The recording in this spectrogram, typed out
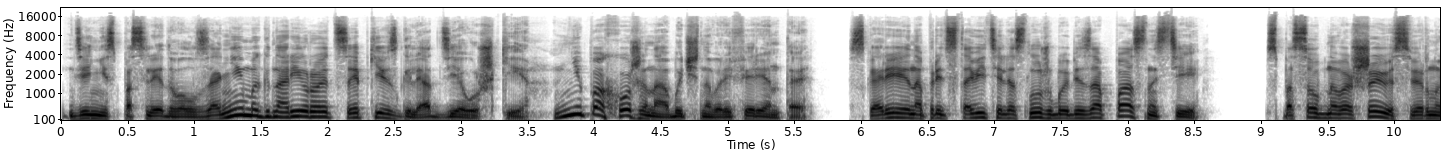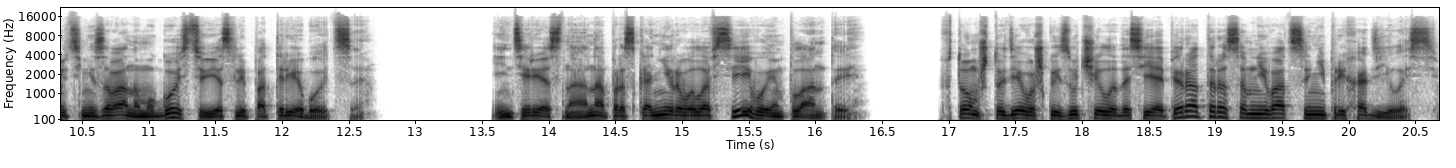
Денис последовал за ним, игнорируя цепкий взгляд девушки. Не похоже на обычного референта. Скорее, на представителя службы безопасности, способного шею свернуть незваному гостю, если потребуется. Интересно, она просканировала все его импланты? В том, что девушка изучила досье оператора, сомневаться не приходилось.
